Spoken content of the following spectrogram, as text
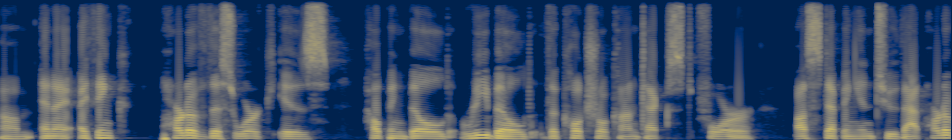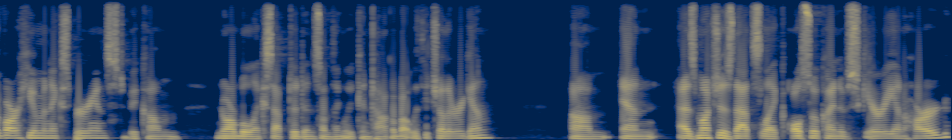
Um, and I, I think part of this work is helping build, rebuild the cultural context for us stepping into that part of our human experience to become normal, accepted, and something we can talk about with each other again. Um, and as much as that's like also kind of scary and hard,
